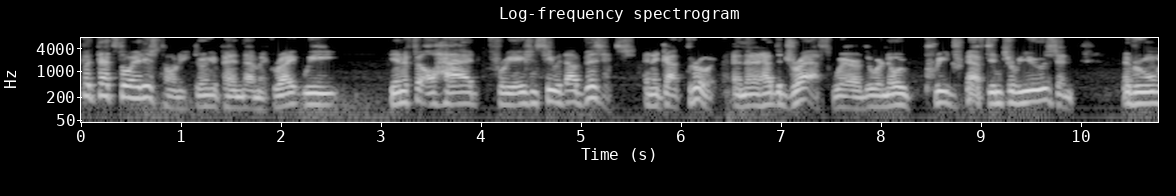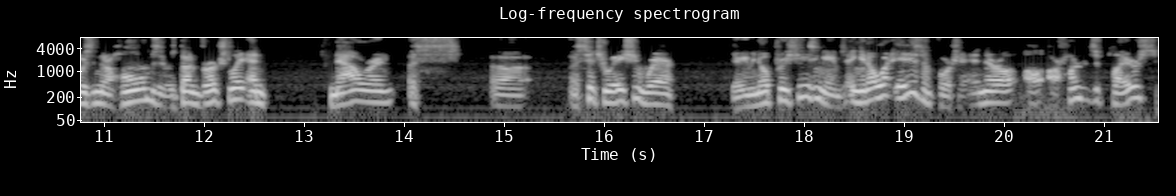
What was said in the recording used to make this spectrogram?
But that's the way it is, Tony, during a pandemic, right? We the NFL had free agency without visits, and it got through it. And then it had the draft where there were no pre-draft interviews, and everyone was in their homes. It was done virtually, and now we're in a, uh, a situation where there are going to be no preseason games. And you know what? It is unfortunate, and there are, are hundreds of players.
